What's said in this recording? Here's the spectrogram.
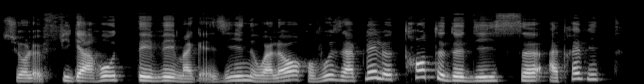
sur le Figaro TV Magazine, ou alors vous appelez le 3210. À très vite!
